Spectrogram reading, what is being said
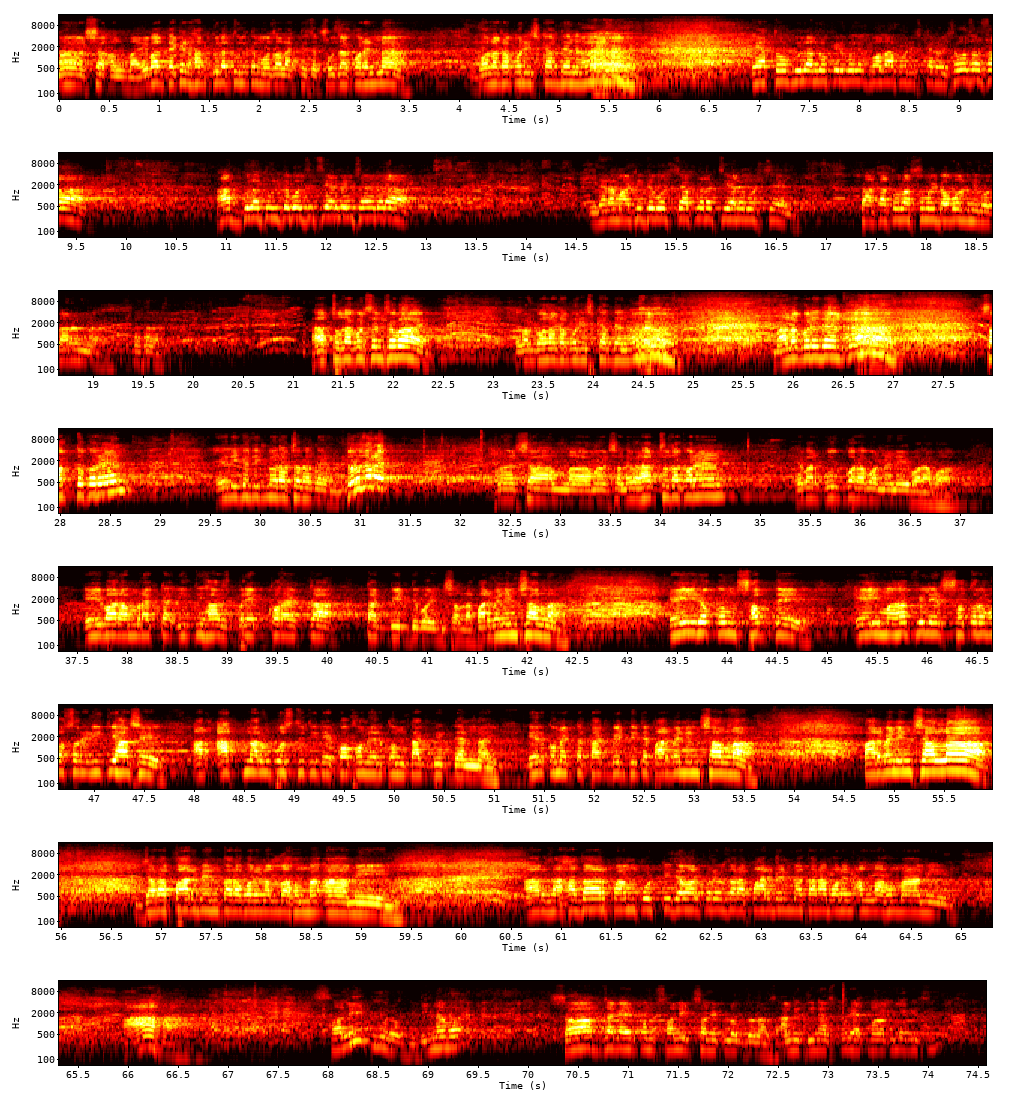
মাশা আল্লাহ এবার দেখেন হাতগুলা তুলতে মজা লাগতেছে, সোজা করেন না। গলাটা পরিষ্কার দেন এতগুলা লোকের বলে গলা পরিষ্কার হয়েছে। ও চাচা, হাতগুলা তুলতে বলছি চেয়ারম্যান সাহেবেরা। এনারা মাটিতে বসছে, আপনারা চেয়ারে বসছেন। টাকা তোলার সময় ডবল নিব, দাঁড়ান না। হাত সোজা করছেন সবাই? এবার গলাটা পরিষ্কার দেন ভালো করে দেন শক্ত করেন। এদিক ওদিক নড়াচড়া দেন। জোরে জোরে। মাশা আল্লাহ মাশাআল্লাহ। এবার হাত সোজা করেন। এবার বুক বরাবর নেন এই বরাবর। এইবার আমরা একটা ইতিহাস ব্রেক করা একটা তাকবীর দিব ইনশাল্লাহ পারবেন ইনশাল্লাহ এই রকম শব্দে এই মাহফিলের সতেরো বছরের ইতিহাসে আর আপনার উপস্থিতিতে কখনো এরকম তাকবীর দেন নাই। এরকম একটা তাকবীর দিতে পারবেন ইনশাল্লাহ পারবেন ইনশাল্লাহ যারা পারবেন তারা বলেন আল্লাহ আমিন। আর হাজার পাম পট্টি দেওয়ার পরেও যারা পারবেন না, তারা বলেন আল্লাহ আমিন। আহা। সলিড মুরব্বী, ঠিক না ভাই সব জায়গায় এরকম সলিড সলিড লোকজন আছে। আমি দিনাজপুরে এক মাহফিলে গেছি।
